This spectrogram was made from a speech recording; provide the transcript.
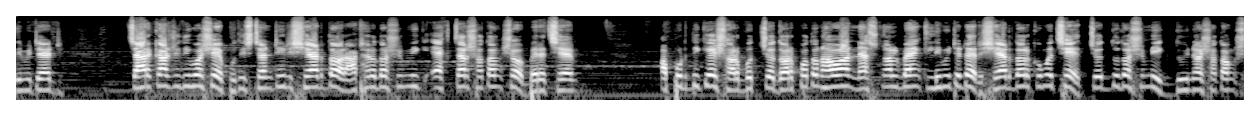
লিমিটেড। চার কার্যদিবসে প্রতিষ্ঠানটির শেয়ার দর আঠারো দশমিক এক চার শতাংশ বেড়েছে। অপরদিকে সর্বোচ্চ দরপতন হওয়া ন্যাশনাল ব্যাংক লিমিটেডের শেয়ার দর কমেছে চোদ্দ দশমিক দুই নয় শতাংশ।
